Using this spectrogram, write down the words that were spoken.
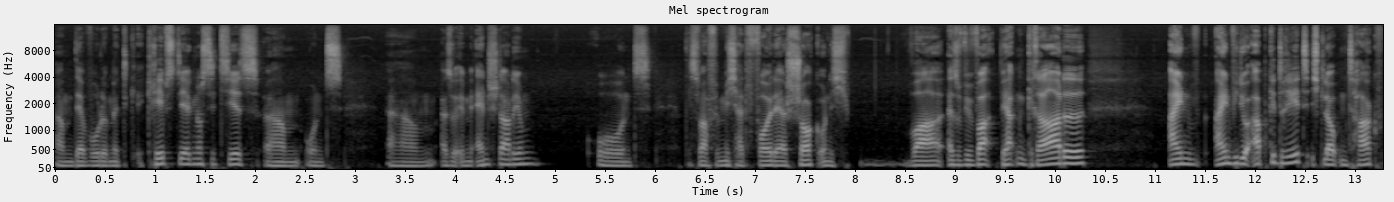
ähm, der wurde mit Krebs diagnostiziert ähm, und ähm, also im Endstadium. Und das war für mich halt voll der Schock und ich war, also wir, war, wir hatten gerade ein, ein Video abgedreht, ich glaube einen Tag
